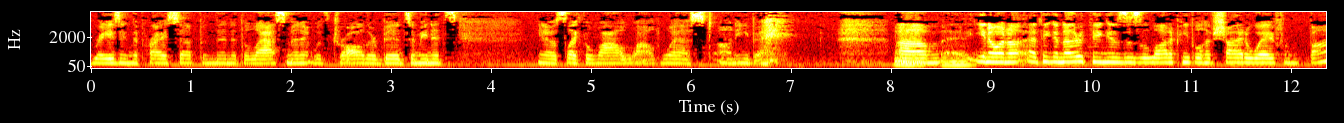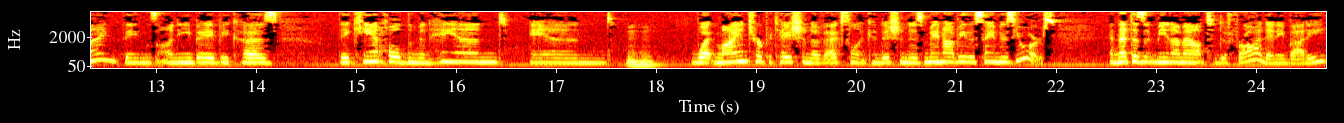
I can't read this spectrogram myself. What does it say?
raising the price up and then at the last minute withdraw their bids. I mean, it's you know, it's like the wild, wild west on eBay. Mm-hmm. Um, mm-hmm. you know, and uh, I think another thing is, is a lot of people have shied away from buying things on eBay because they can't hold them in hand, and mm-hmm. what my interpretation of excellent condition is may not be the same as yours, and that doesn't mean I'm out to defraud anybody.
